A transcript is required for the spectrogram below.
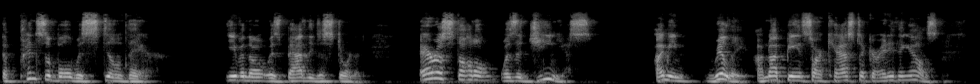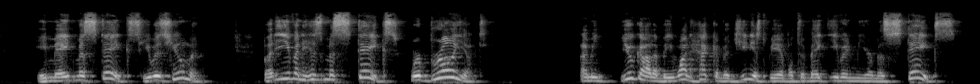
the principle was still there, even though it was badly distorted. Aristotle was a genius. I mean, really, I'm not being sarcastic or anything else. He made mistakes, he was human, but even his mistakes were brilliant. I mean, you got to be one heck of a genius to be able to make even your mistakes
